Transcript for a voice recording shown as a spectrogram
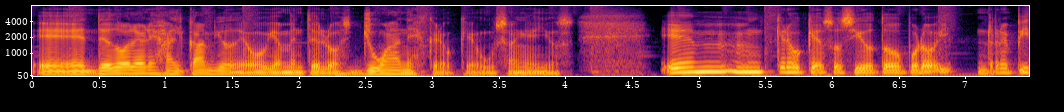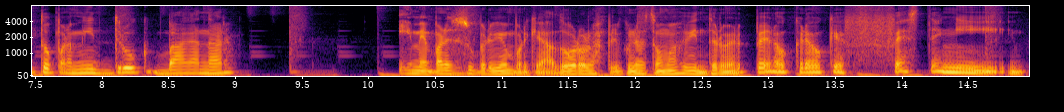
eh, de dólares al cambio de obviamente los yuanes creo que usan ellos. Em, creo que eso ha sido todo por hoy. Repito, para mí Druk va a ganar. Y me parece súper bien porque adoro las películas de Thomas Winterberg. Pero creo que Festen y,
